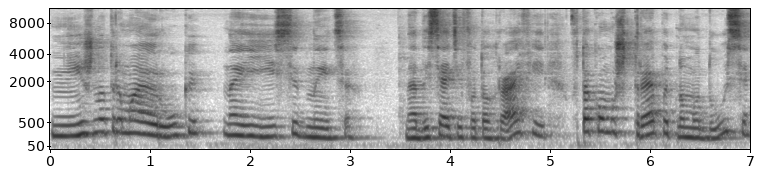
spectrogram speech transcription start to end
ніжно тримає руки на її сідницях. На десятій фотографії в такому ж трепетному дусі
